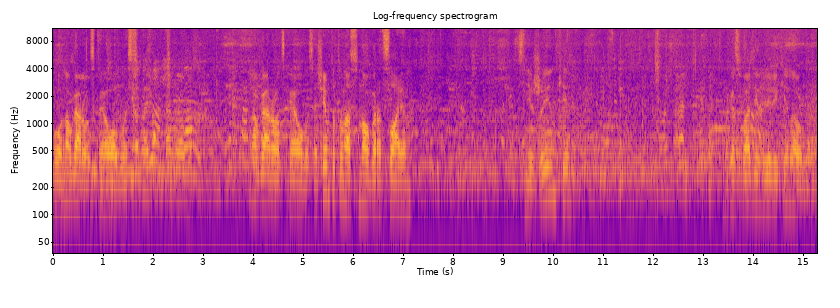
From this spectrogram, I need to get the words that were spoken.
О, Новгородская область. Новгородская область. А чем тут у нас Новгород славен? Снежинки. Господин Великий Новгород.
